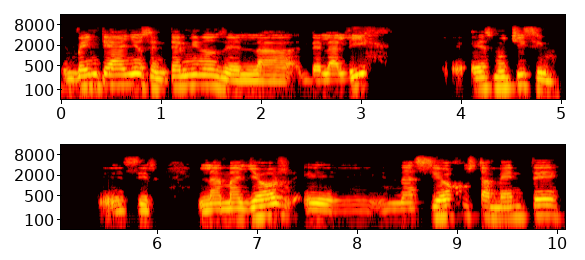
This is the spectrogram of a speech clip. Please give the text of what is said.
20 años en términos de la, de la LIG, eh, es muchísimo. Es decir, la mayor eh, nació justamente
